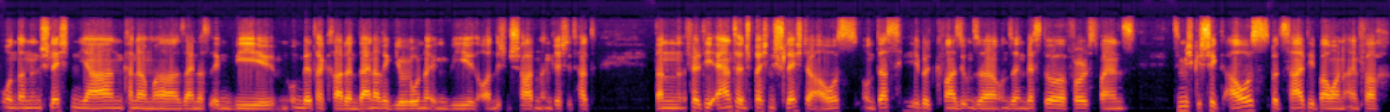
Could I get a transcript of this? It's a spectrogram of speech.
Und dann in schlechten Jahren kann ja mal sein, dass irgendwie ein Unwetter gerade in deiner Region irgendwie ordentlichen Schaden angerichtet hat. Dann fällt die Ernte entsprechend schlechter aus. Und das hebelt quasi unser, unser Investor Forest Finance ziemlich geschickt aus, bezahlt die Bauern einfach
